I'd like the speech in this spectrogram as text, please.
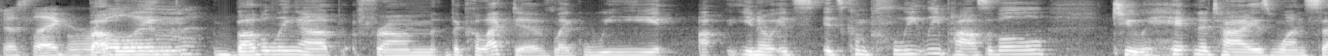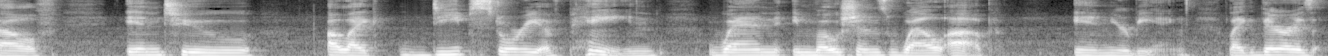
just like bubbling rolling. bubbling up from the collective like we uh, you know it's it's completely possible to hypnotize oneself into a like deep story of pain when emotions well up in your being. Like there is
